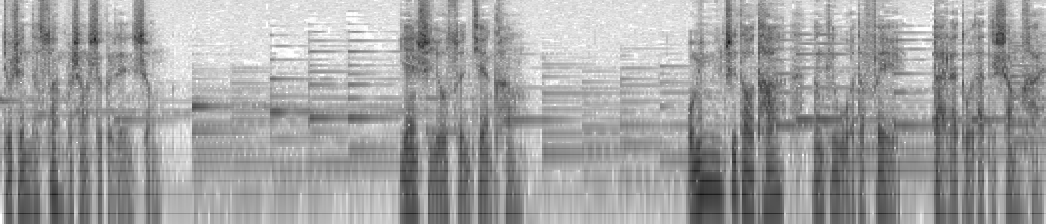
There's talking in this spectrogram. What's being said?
就真的算不上是个人生。烟是有损健康，我明明知道它能给我的肺带来多大的伤害。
